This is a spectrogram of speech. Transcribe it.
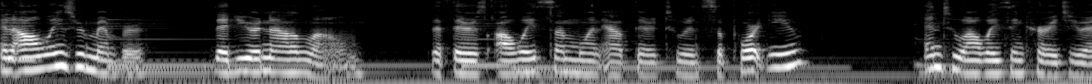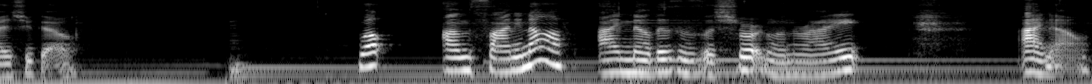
And always remember that you are not alone, that there's always someone out there to support you and to always encourage you as you go. Well, I'm signing off. I know this is a short one, right? I know.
